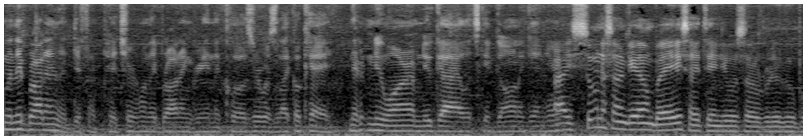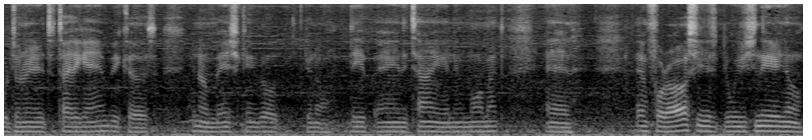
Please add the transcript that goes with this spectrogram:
When they brought in a different pitcher, when they brought in Greene, the closer, was like, okay, new arm, new guy, let's get going again here. As soon as I get on base, I think it was a really good opportunity to tie the game because you know Mitch can go you know deep any time, any moment, and and for us, we just need you know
